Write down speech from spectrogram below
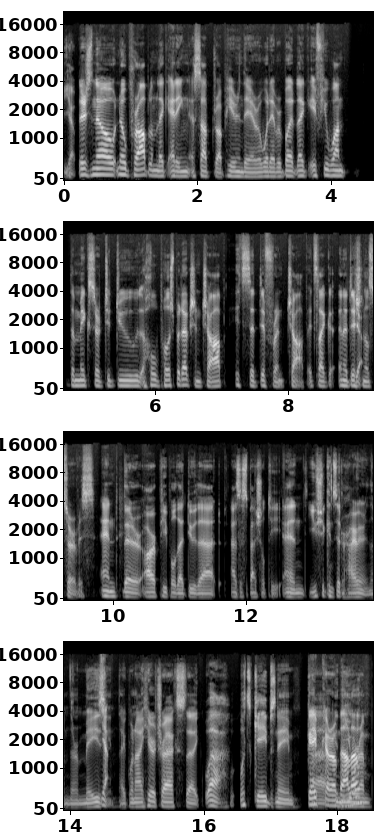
Yep. there's no no problem like adding a sub drop here and there or whatever, but like if you want the mixer to do the whole post production job, it's a different job. It's like an additional service. And There are people that do that as a specialty, and you should consider hiring them. They're amazing. Like when I hear tracks like, wow, what's Gabe's name? Gabe uh, Carabello? URM?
